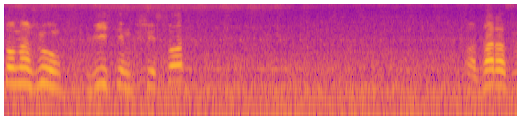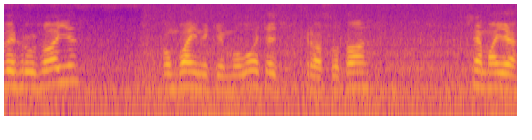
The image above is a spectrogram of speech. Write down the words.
тонажу 8600. От зараз вигружає. Комбайники молотять, красота. Ще має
